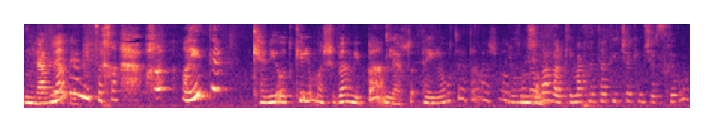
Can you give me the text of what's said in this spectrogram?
למה אני צריכה... "אה, ראיתם? כי אני עוד כאילו משווה מפעם לעכשיו. אני לא רוצה יותר להשוות. לא משנה, אבל כמעט נתתי צ'קים של שכירות.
